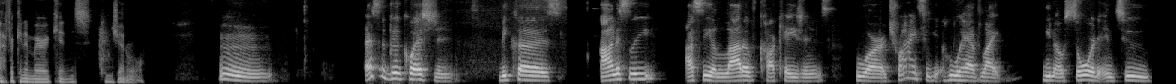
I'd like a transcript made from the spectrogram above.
African Americans in general? Hmm. That's a good question because honestly, I see a lot of Caucasians who are trying to get, who have like, you know, soared into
